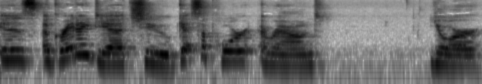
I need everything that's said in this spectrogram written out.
is a great idea to get support around your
